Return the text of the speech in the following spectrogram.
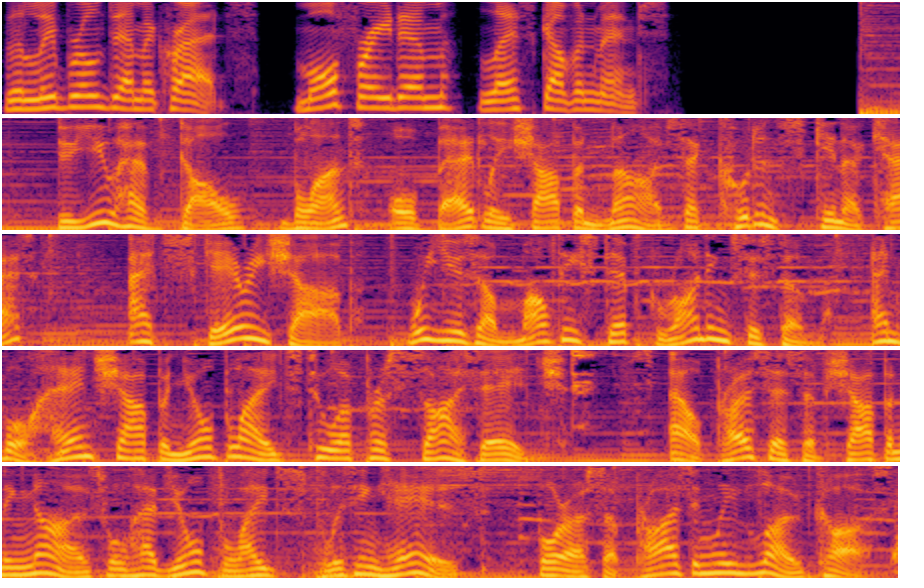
The Liberal Democrats. More freedom, less government. Do you have dull, blunt, or badly sharpened knives that couldn't skin a cat? At Scary Sharp, we use a multi step grinding system and will hand sharpen your blades to a precise edge. Our process of sharpening knives will have your blade splitting hairs for a surprisingly low cost.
